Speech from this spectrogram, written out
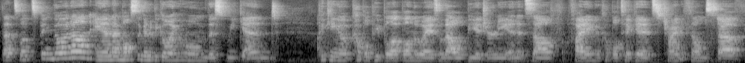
that's what's been going on. And I'm also going to be going home this weekend picking a couple people up on the way so that will be a journey in itself. Fighting a couple tickets, trying to film stuff.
